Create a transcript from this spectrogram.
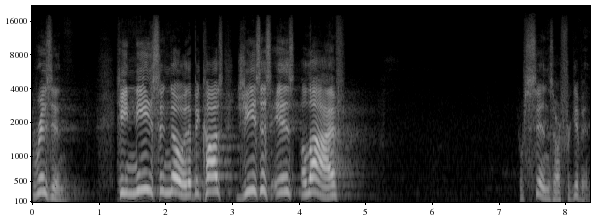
risen. He needs to know that because Jesus is alive, your sins are forgiven.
